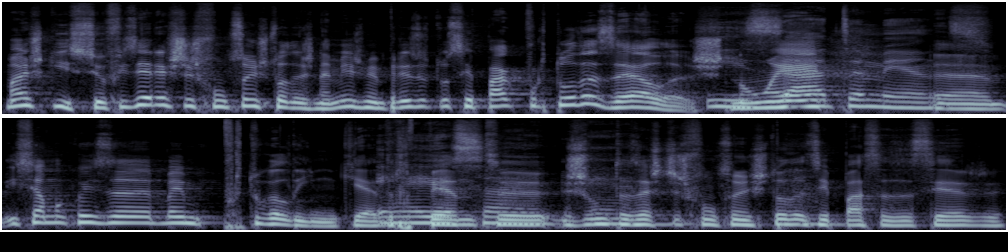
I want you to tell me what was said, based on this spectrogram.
Mais que isso, se eu fizer estas funções todas na mesma empresa, eu estou a ser pago por todas elas. Não é. Exatamente. ah, isso é uma coisa bem portugalinho, que é de É, repente sei, juntas é. estas funções todas e passas a ser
